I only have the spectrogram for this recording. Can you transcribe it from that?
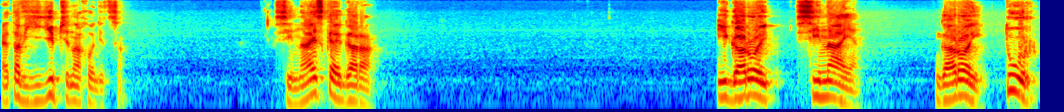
Это в Египте находится. Синайская гора. И горой Синая. Горой Тур,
